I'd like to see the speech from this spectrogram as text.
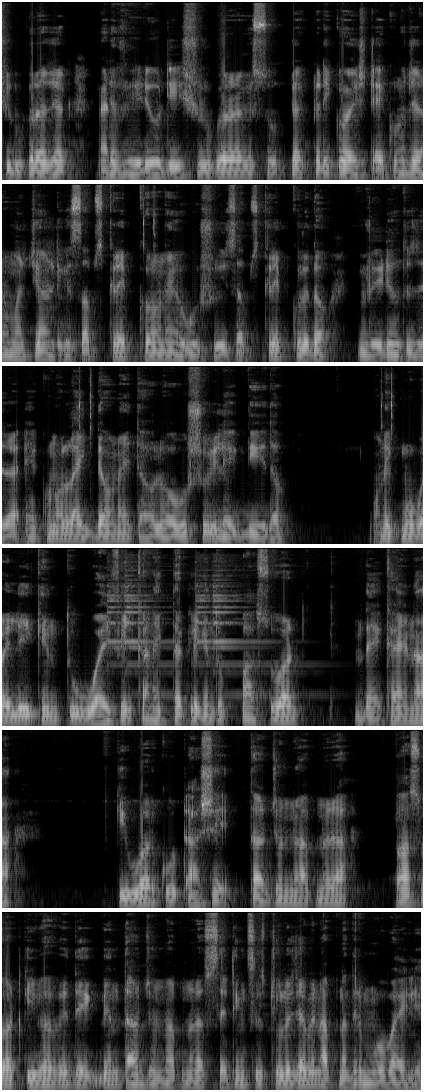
শুরু করা যাক। আর ভিডিওটি শুরু করার আগে ছোট্ট একটা রিকোয়েস্ট এখনও যারা আমার চ্যানেলটিকে সাবস্ক্রাইব করো নাই, অবশ্যই সাবস্ক্রাইব করে দাও। ভিডিওতে যারা এখনও লাইক দাও নাই, তাহলে অবশ্যই লাইক দিয়ে দাও। অনেক মোবাইলেই কিন্তু ওয়াইফাই কানেক্ট থাকলে কিন্তু পাসওয়ার্ড দেখায় না কিউআর কোড আসে। তার জন্য আপনারা পাসওয়ার্ড কীভাবে দেখবেন, তার জন্য আপনারা সেটিংসে চলে যাবেন আপনাদের মোবাইলে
